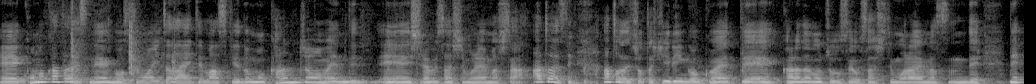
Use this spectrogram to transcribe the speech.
えー、この方ですねご質問いただいてますけども感情面で、えー、調べさせてもらいましたあとはですね後でちょっとヒーリングを加えて体の調整をさせてもらいますんでで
